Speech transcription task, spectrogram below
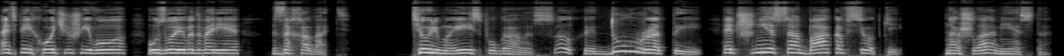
А теперь хочешь его у Зои во дворе заховать? Тюрьмы испугалась. Ох и дура ты! Это ж не собака все-таки. Нашла место.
